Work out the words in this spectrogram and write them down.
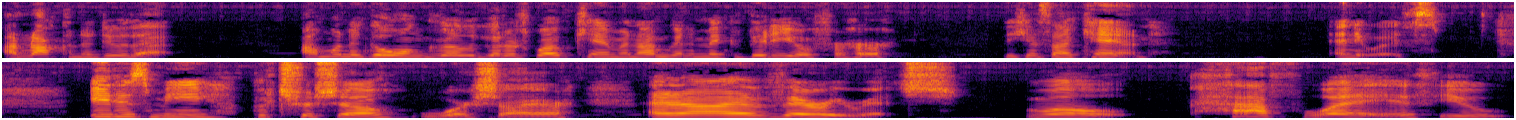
I'm not going to do that. I'm going to go on Girly Glitter's webcam and I'm going to make a video for her because I can. Anyways, it is me, Patricia Warshire, and I am very rich. Well, halfway if you,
